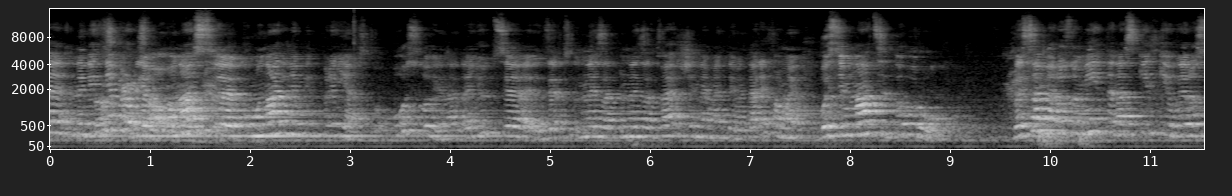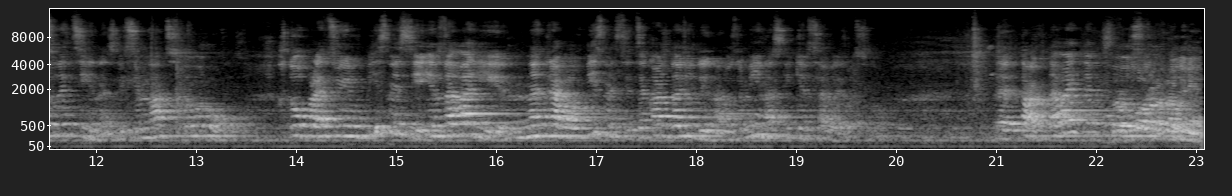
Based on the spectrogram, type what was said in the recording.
не, не від ці проблеми. У нас е, комунальне підприємство. Послуги надаються за- не за- не затвердженими тими тарифами 18-го року. Ви самі розумієте, наскільки виросли ціни з 18-го року. Хто працює в бізнесі і взагалі не треба в бізнесі, це кожна людина розуміє, наскільки все виросло. Е, Так, давайте по структурі.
